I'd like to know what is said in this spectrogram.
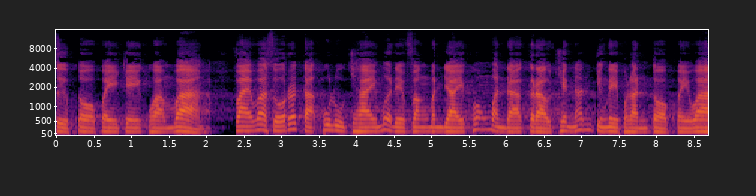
สืบต่อไปใจความว่า ฝ่ายว่าโสรตะผู้ลูกชายเมื่อได้ฟังบรรยายของบรรดากล่าว เช่นนั้นจึงได้พลันตอบไปว่า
